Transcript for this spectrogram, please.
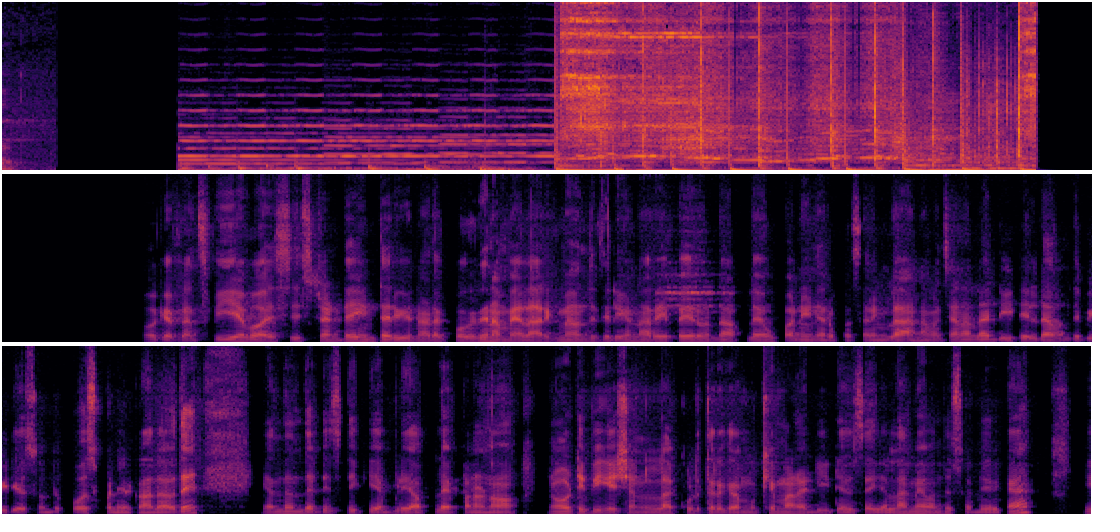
Okay friends. VAO assistant interview நடக்க போகுது. நம்ம எல்லாருக்குமே வந்து தெரியும். நிறைய பேர் வந்து அப்ளைவும் பண்ணின்னு இருப்போம். சரிங்களா? நம்ம சேனலில் டீட்டெயில்டாக வந்து வீடியோஸ் வந்து போஸ்ட் பண்ணியிருக்கோம். அதாவது எந்தெந்த டிஸ்ட்ரிக்ட் எப்படி அப்ளை பண்ணணும் நோட்டிஃபிகேஷன்லாம் கொடுத்துருக்குற முக்கியமான டீட்டெயில்ஸு எல்லாமே வந்து சொல்லியிருக்கேன்.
